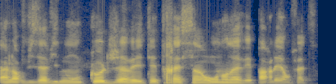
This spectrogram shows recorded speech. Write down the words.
alors vis-à-vis de mon coach, j'avais été très sain où on en avait parlé en fait.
